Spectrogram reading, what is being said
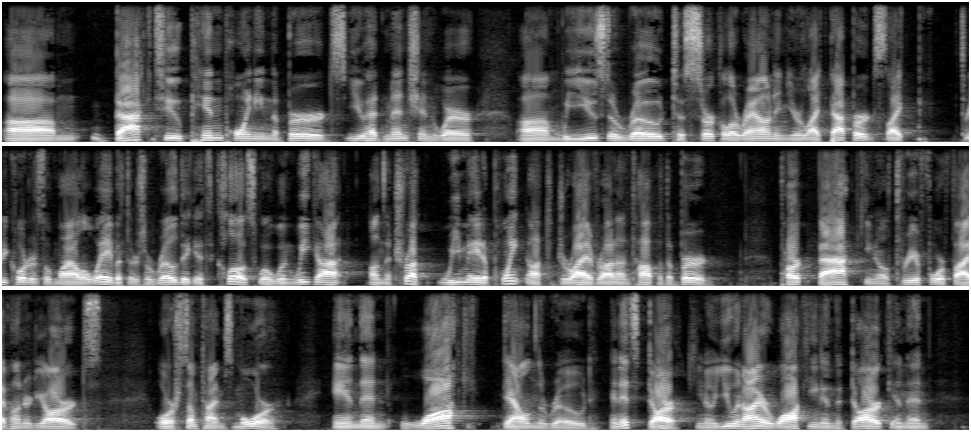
Um, back to pinpointing the birds, you had mentioned where um, we used a road to circle around, and you're like, that bird's like three quarters of a mile away, but there's a road that gets close. Well, when we got on the truck, we made a point not to drive right on top of the bird. Park back, you know, three or four, five hundred yards, or sometimes more, and then walk down the road. And it's dark. You know, you and I are walking in the dark, and then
